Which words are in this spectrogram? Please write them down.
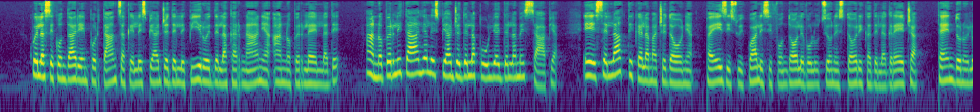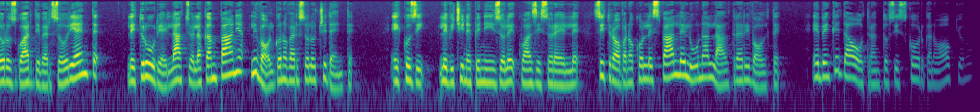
Quella secondaria importanza che le spiagge dell'Epiro e della Carnania hanno per l'Ellade, hanno per l'Italia le spiagge della Puglia e della Messapia, e se l'Attica e la Macedonia, paesi sui quali si fondò l'evoluzione storica della Grecia, tendono i loro sguardi verso oriente, l'Etruria, il Lazio e la Campania li volgono verso l'Occidente. E così le vicine penisole, quasi sorelle, si trovano con le spalle l'una all'altra rivolte. E benché da Otranto si scorgano a occhio nudo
